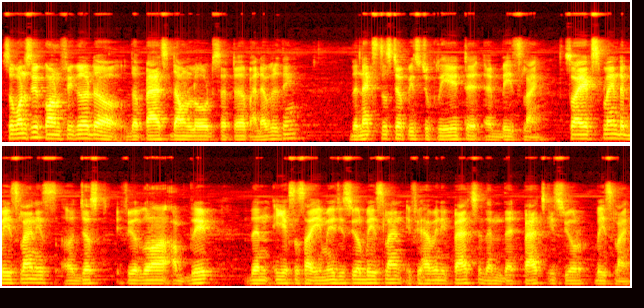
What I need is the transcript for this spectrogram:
So once you've configured uh, the patch download setup and everything the next step is to create a, a baseline. So I explained the baseline is uh, just if you're gonna upgrade then EXSI image is your baseline. If you have any patch then that patch is your baseline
